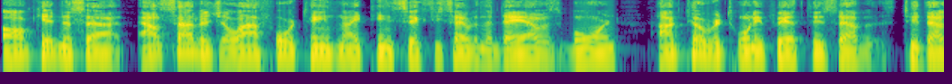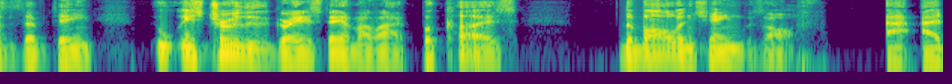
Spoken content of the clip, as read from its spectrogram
all kidding aside, outside of July 14th, 1967, the day I was born, October 25th, 2017, is truly the greatest day of my life because the ball and chain was off. I, I,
